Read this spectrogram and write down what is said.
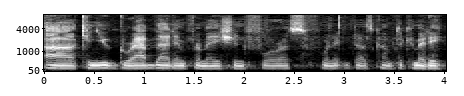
uh, can you grab that information for us when it does come to committee?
